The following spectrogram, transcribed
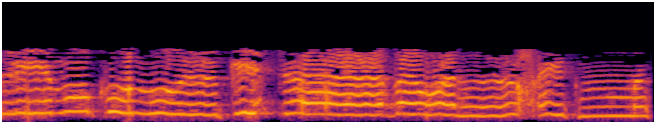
ويعلمكم الكتاب والحكمة.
